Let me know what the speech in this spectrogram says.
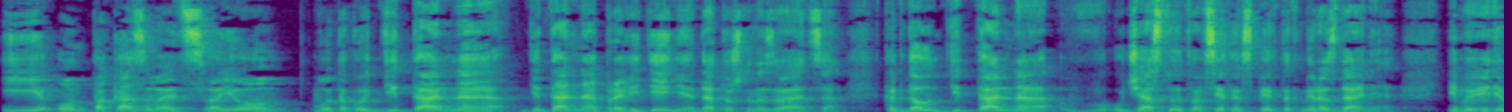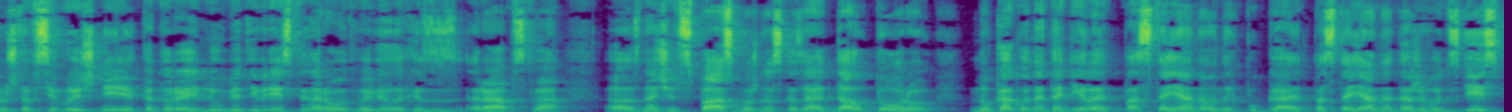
и он показывает свое вот такое детальное, детальное проведение, да, то, что называется, когда он детально участвует во всех аспектах мироздания. И мы видим, что Всевышний, который любит еврейский народ, вывел их из рабства – значит, спас, можно сказать, дал Тору. Но как он это делает? Постоянно он их пугает, постоянно даже вот здесь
